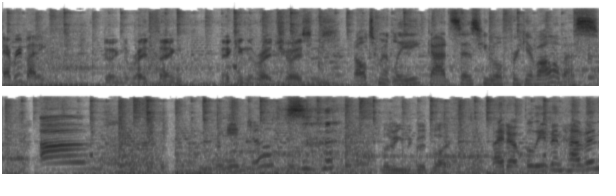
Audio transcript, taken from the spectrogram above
everybody. Doing the right thing, making the right choices. Ultimately, God says He will forgive all of us. Um, angels? Living the good life. I don't believe in heaven.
